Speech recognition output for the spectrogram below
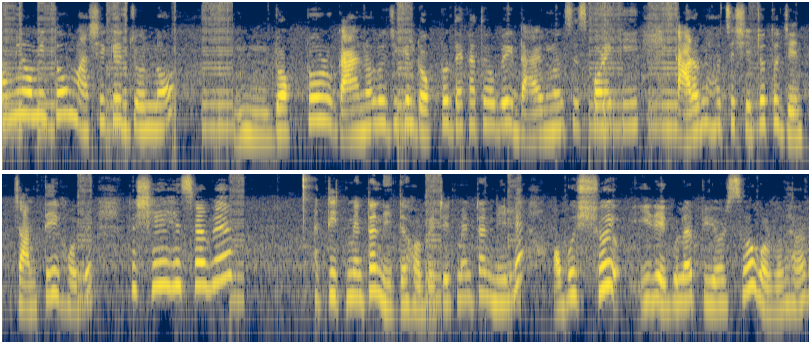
অনিয়মিত মাসিকের জন্য ডক্টর গায়নোলজিক্যাল ডক্টর দেখাতে হবে ডায়াগনোসিস করে কি কারণে হচ্ছে সেটা তো জানতেই হবে। তো সেই হিসাবে ট্রিটমেন্টটা নিতে হবে। ট্রিটমেন্টটা নিলে অবশ্যই ইরেগুলার পিরিয়ডসেও গর্ভধারণ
